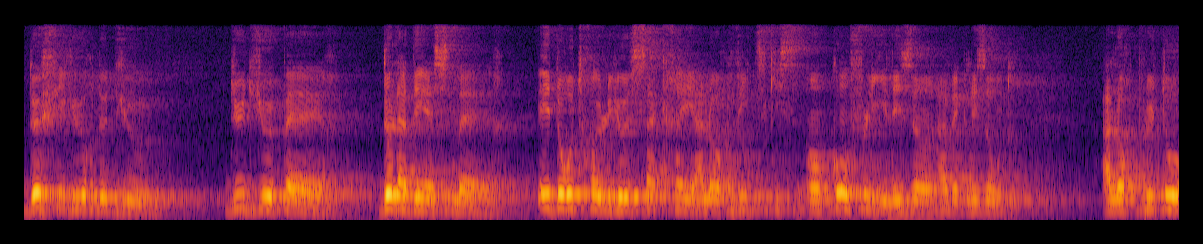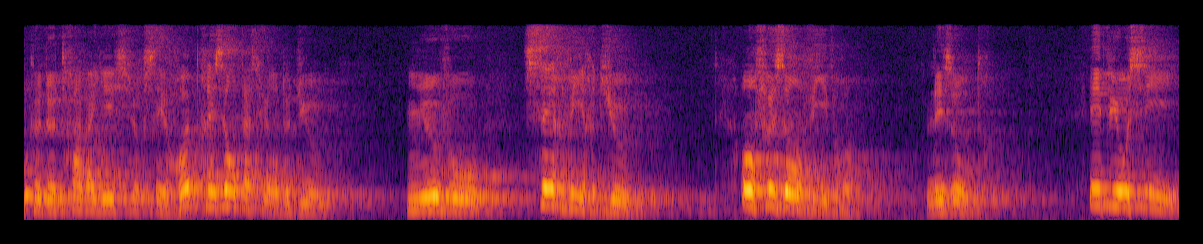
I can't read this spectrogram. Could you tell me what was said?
de figures de Dieu, du Dieu Père, de la déesse Mère et d'autres lieux sacrés alors vite en conflit les uns avec les autres. Alors plutôt que de travailler sur ces représentations de Dieu, mieux vaut servir Dieu en faisant vivre les autres et puis aussi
